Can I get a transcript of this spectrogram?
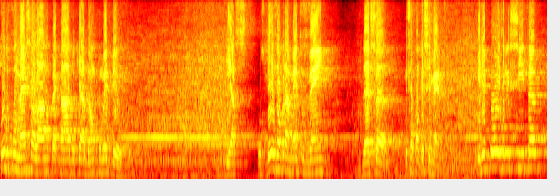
Tudo começa lá no pecado que Adão cometeu. E as, os desdobramentos vêm dessa, desse acontecimento. E depois ele cita,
